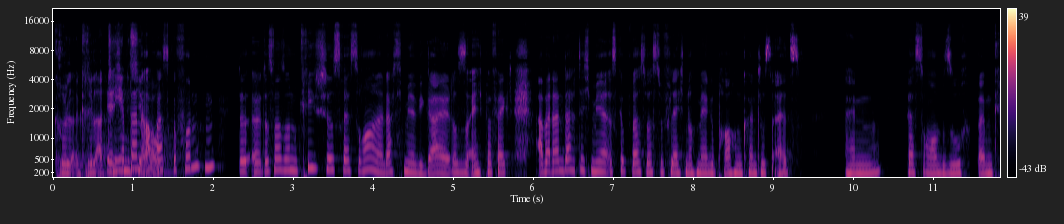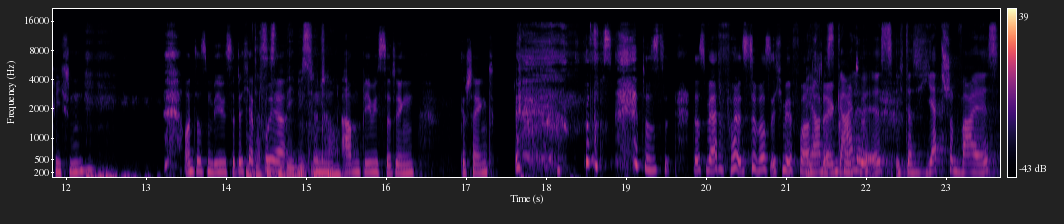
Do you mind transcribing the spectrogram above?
Grill, Grill Athen Ja, ich habe dann hier auch was gefunden. Das, äh, das war so ein griechisches Restaurant. Da dachte ich mir, wie geil, das ist eigentlich perfekt. Aber dann dachte ich mir, es gibt was, was du vielleicht noch mehr gebrauchen könntest als ein Restaurantbesuch beim Griechen. Und das ist ein Babysitter. Ich habe früher ein Babysitter. Abend Babysitting geschenkt. das, das ist das Wertvollste, was ich mir Ja, und das vorstellen Geile konnte. ist, ich, dass ich jetzt schon weiß,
